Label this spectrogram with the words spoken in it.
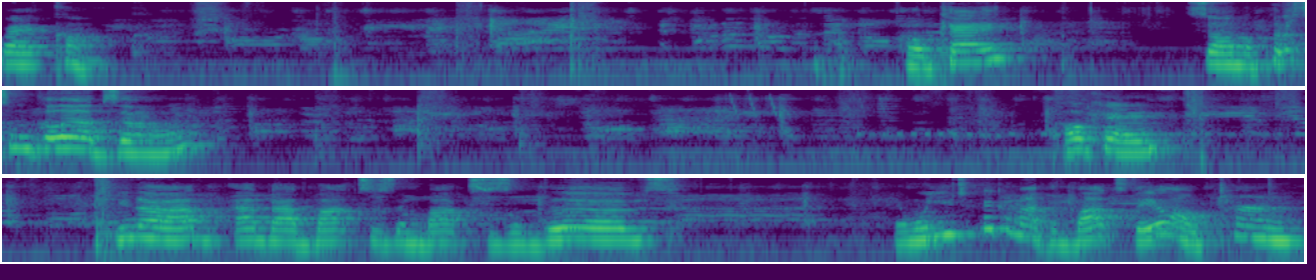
crack conch. Okay? So I'm going to put some gloves on. Okay. You know, I, I buy boxes and boxes of gloves. And when you take them out the box, they all turn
